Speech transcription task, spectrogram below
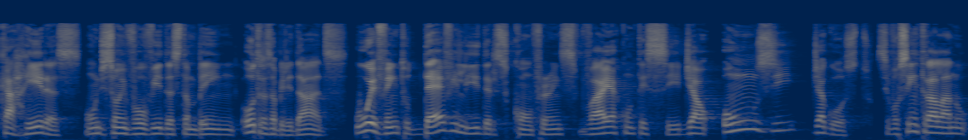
carreiras onde são envolvidas também outras habilidades, o evento Dev Leaders Conference vai acontecer dia 11 de agosto. Se você entrar lá no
